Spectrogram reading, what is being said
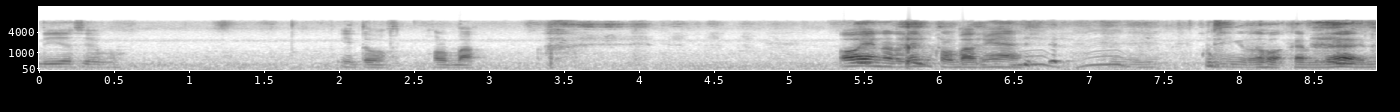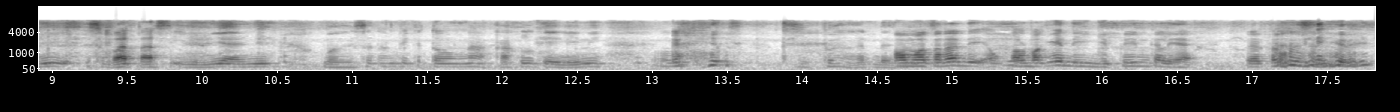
Dia siapa? Itu kolbak oh yang nurunin kolbaknya ini ngelawakan Dani sebatas ini anjing. Bangsa sampai ketawa ngakak lu kayak gini. Banget Dani oh motornya di kolbaknya digituin kali ya? Udah turun sendiri.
